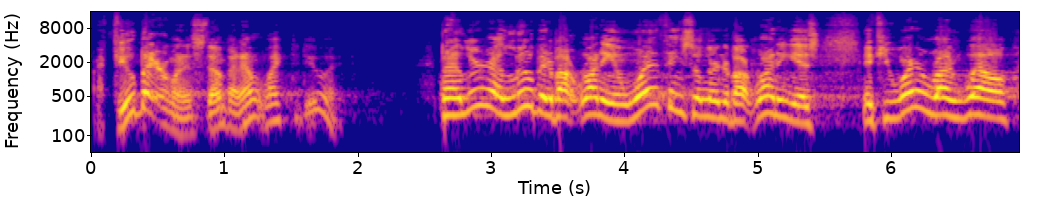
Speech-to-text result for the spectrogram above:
I feel better when it's done, but I don't like to do it. But I learned a little bit about running, and one of the things I learned about running is if you want to run well,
